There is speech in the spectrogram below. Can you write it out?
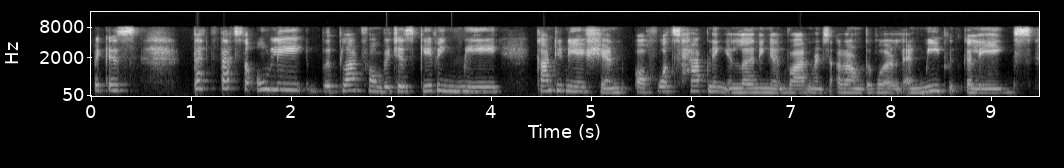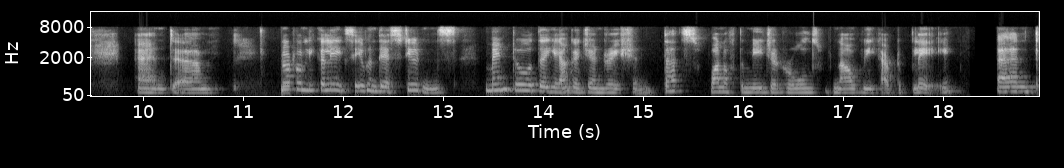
because that's that's the only platform which is giving me continuation of what's happening in learning environments around the world and meet with colleagues and um, not only colleagues, even their students, mentor the younger generation. That's one of the major roles now we have to play and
